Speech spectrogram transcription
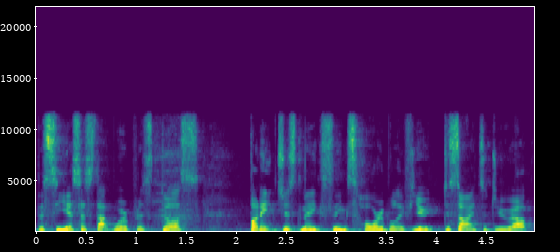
the CSS that WordPress does, but it just makes things horrible if you decide to do a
